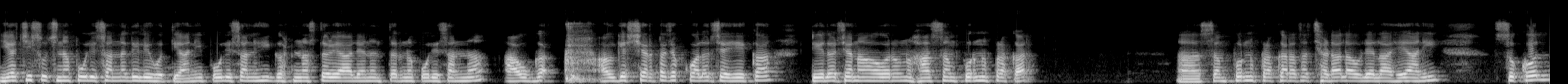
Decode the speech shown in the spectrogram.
याची सूचना पोलिसांना दिली होती आणि पोलिसांनीही घटनास्थळी आल्यानंतरनं पोलिसांना अवघा अवघ्या शर्टाच्या कॉलरच्या एका टेलरच्या नावावरून हा संपूर्ण प्रकार संपूर्ण प्रकाराचा छडा लावलेला आहे आणि सखोल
